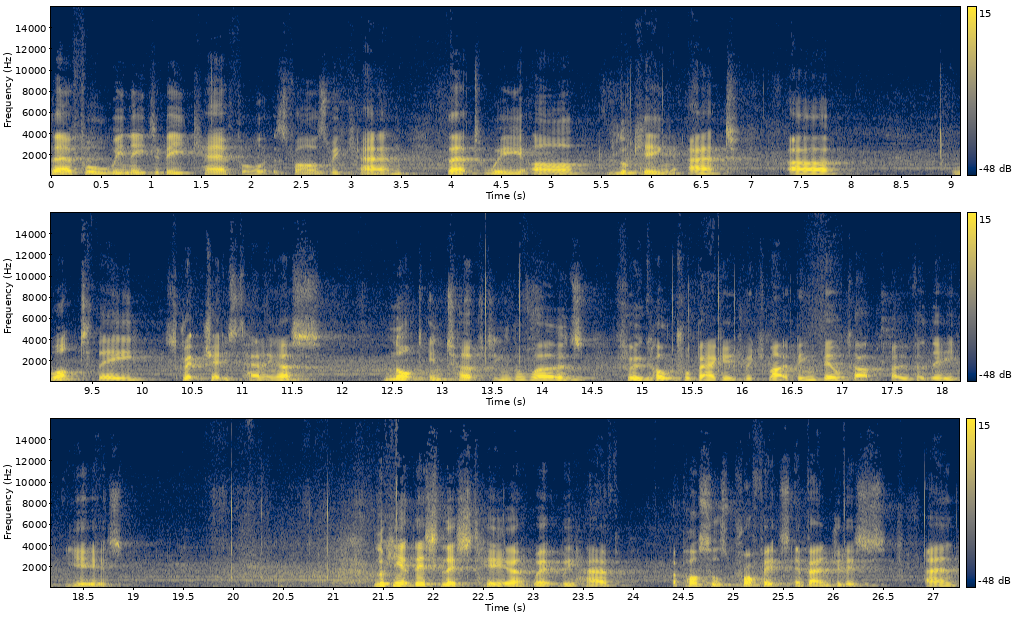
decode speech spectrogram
therefore, we need to be careful as far as we can that we are looking at uh, what the scripture is telling us, not interpreting the words through cultural baggage which might have been built up over the years. Looking at this list here, where we have apostles, prophets, evangelists, and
